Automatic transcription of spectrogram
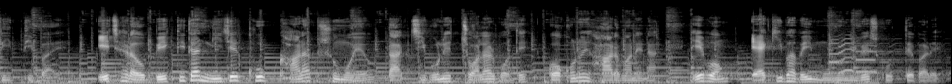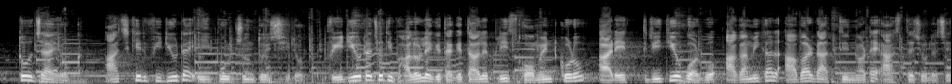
বৃদ্ধি পায়। এছাড়াও ব্যক্তি তার নিজের খুব খারাপ সময়েও তার জীবনের চলার পথে কখনোই হার মানে না এবং একইভাবেই মনোনিবেশ করতে পারে। তো যাই হোক, আজকের ভিডিওটা এই পর্যন্তই ছিল। ভিডিওটা যদি ভালো লেগে থাকে তাহলে প্লিজ কমেন্ট করো আর এর তৃতীয় পর্ব আগামীকাল আবার রাত্রি নটায় আসতে চলেছে,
